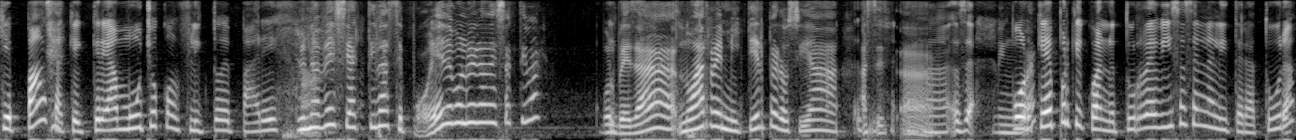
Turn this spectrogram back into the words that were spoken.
¿qué pasa? Que crea mucho conflicto de pareja. Y una vez se activa, ¿se puede volver a desactivar? Volverá, no a remitir, pero sí a... O sea. ¿por qué? Porque cuando tú revisas en la literatura,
